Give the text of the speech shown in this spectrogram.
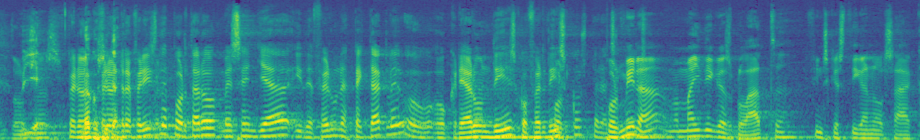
Entonces, però, però et referís de portar-ho més enllà i de fer un espectacle o, o crear un disc o fer discos a pues xiquets? mira, mai digues blat fins que estiga en el sac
